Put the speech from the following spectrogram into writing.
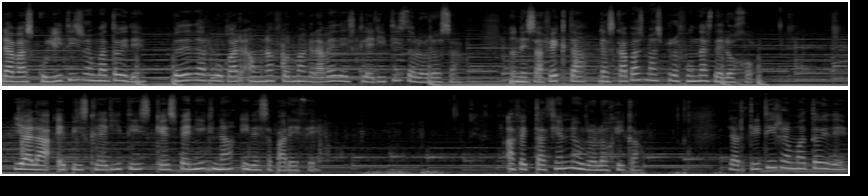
La vasculitis reumatoide puede dar lugar a una forma grave de escleritis dolorosa, donde se afecta las capas más profundas del ojo, y a la episcleritis que es benigna y desaparece. Afectación neurológica. La artritis reumatoide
